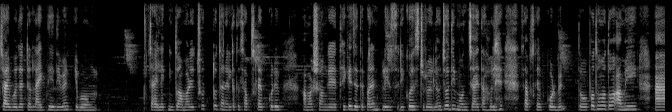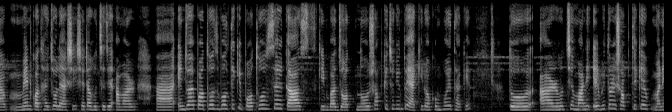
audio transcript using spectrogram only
চাইব যে একটা লাইক দিয়ে দিবেন এবং চাইলে কিন্তু আমার এই ছোট্ট চ্যানেলটাতে সাবস্ক্রাইব করে আমার সঙ্গে থেকে যেতে পারেন প্লিজ রিকোয়েস্ট রইল। যদি মন চায় তাহলে সাবস্ক্রাইব করবেন। তো প্রথমত আমি মেন কথায় চলে আসি, সেটা হচ্ছে যে আমার এনজয় পথস বলতে কি পথসের গাছ কিংবা যত্ন সব কিছু কিন্তু একই রকম হয়ে থাকে। তো আর হচ্ছে মানি এর ভিতরে সব থেকে মানে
